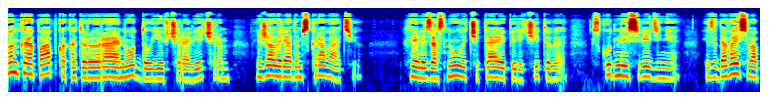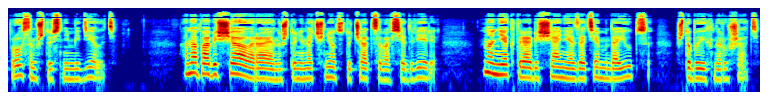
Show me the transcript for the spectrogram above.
Тонкая папка, которую Райан отдал ей вчера вечером, лежала рядом с кроватью. Хелли заснула, читая и перечитывая скудные сведения и задаваясь вопросом, что с ними делать. Она пообещала Райану, что не начнет стучаться во все двери, но некоторые обещания затем удаются, чтобы их нарушать.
